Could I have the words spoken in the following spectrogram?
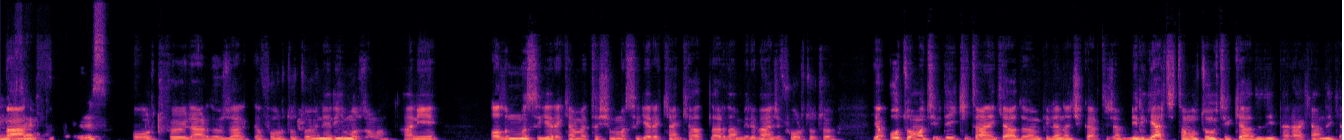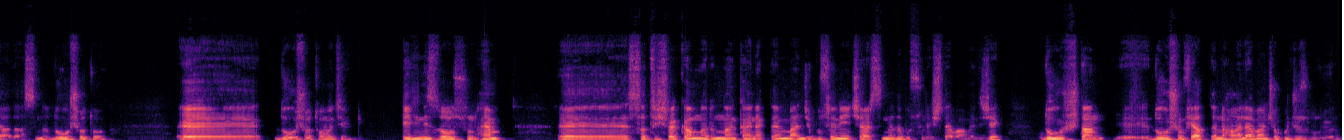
bir Ben-. Portföylerde özellikle Fortoto önereyim o zaman. Hani alınması gereken ve taşınması gereken kağıtlardan biri bence Fortoto. Ya otomotivde iki tane kağıdı ön plana çıkartacağım. Biri gerçi tam otomotiv kağıdı değil, perakende kağıdı aslında. Doğuş Oto. Ee, Doğuş Otomotiv elinizde olsun. Hem e, satış rakamlarından kaynaklı hem bence bu sene içerisinde de bu süreç devam edecek. Doğuştan, e, Doğuş'un fiyatlarını hala ben çok ucuz buluyorum.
